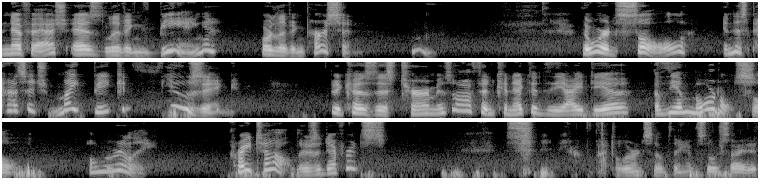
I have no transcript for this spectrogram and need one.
nephesh as living being or living person. Hmm. The word soul in this passage might be confusing because this term is often connected to the idea of the immortal soul. Oh, really? Pray tell, there's a difference? I'm about to learn something. I'm so excited.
